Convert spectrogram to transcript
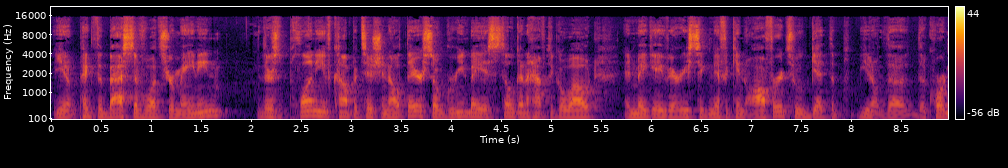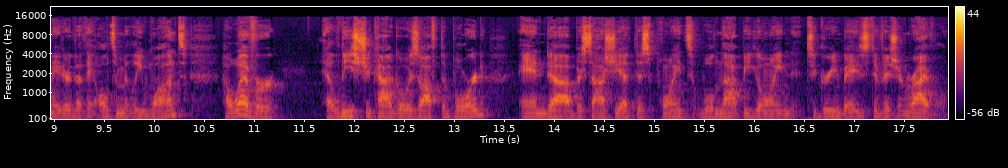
you know pick the best of what's remaining. There's plenty of competition out there. So green bay is still going to have to go out and make a very significant offer to get the you know the the coordinator that they ultimately want. However at least chicago is off the board and uh, Bisaccia at this point will not be going to green bay's division rival.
